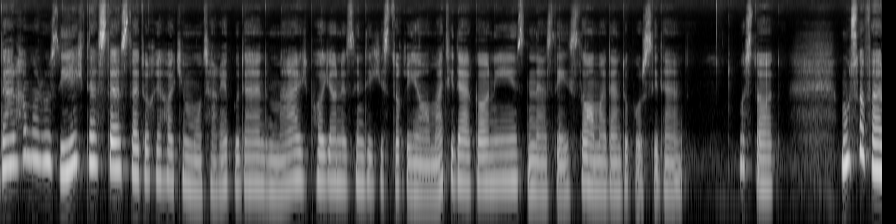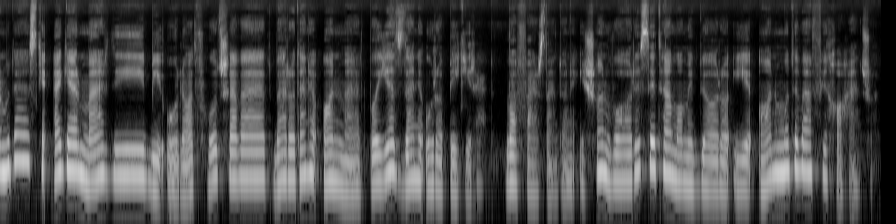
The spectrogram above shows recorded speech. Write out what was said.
در همان روز یک دسته از صدوقی ها که معتقد بودند مرگ پایان زندگی است و قیامتی در کار نیست نزد عیسی آمدند و پرسیدند استاد موسی فرموده است که اگر مردی بی اولاد فوت شود برادن آن مرد باید زن او را بگیرد و فرزندان ایشان وارث تمام دارایی آن متوفی خواهند شد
